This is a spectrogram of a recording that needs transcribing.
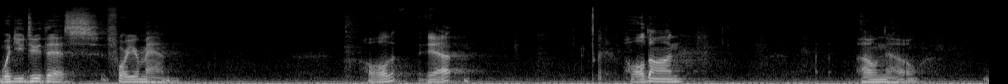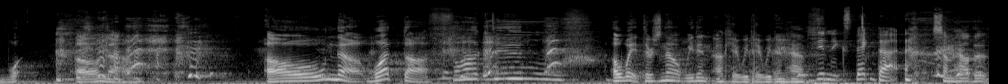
Would you do this for your man? Hold. Yep. Hold on. Oh no. What? Oh no. oh no. What the fuck, dude? Oh wait, there's no. We didn't. Okay, we did. We didn't have Didn't expect that. somehow the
